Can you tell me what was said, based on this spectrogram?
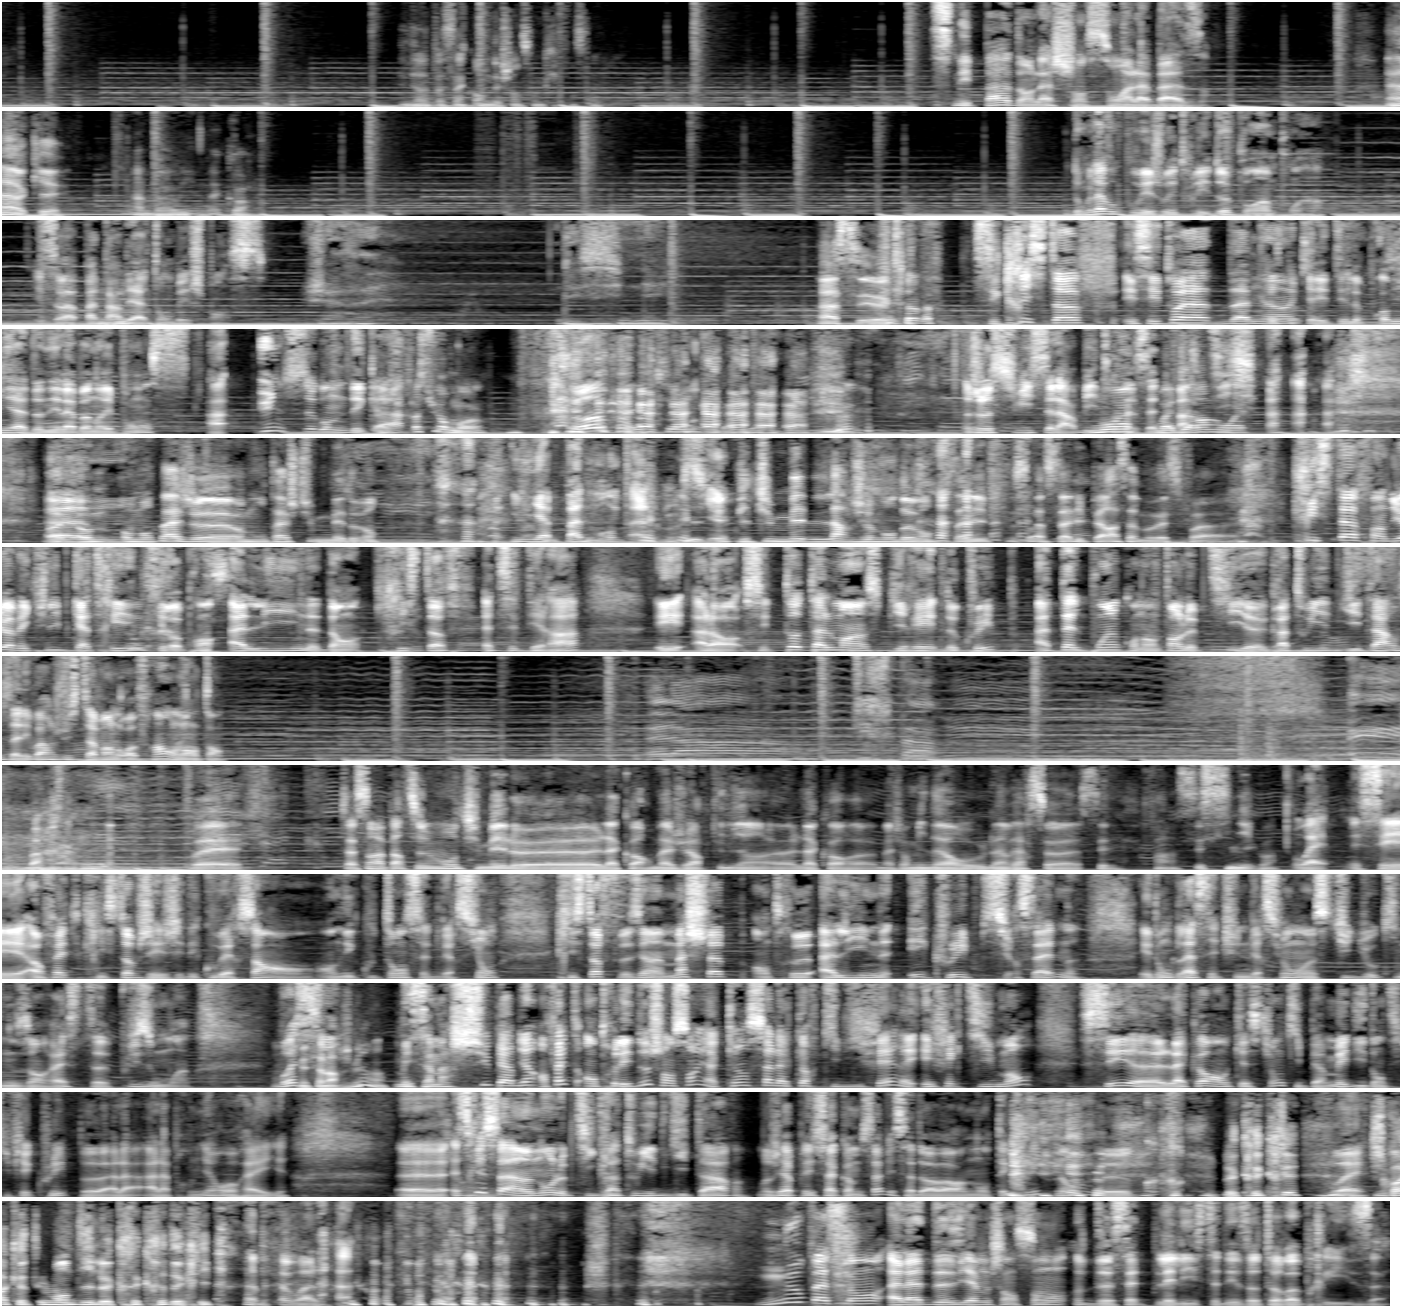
Il n'y en a pas 50 des chansons qui font ça. Ce n'est pas dans la chanson à la base. Ah, ok. Ah bah oui, d'accord. Donc là, vous pouvez jouer tous les deux pour un point. Et ça va pas tarder Mhm. à tomber, je pense. Ah, c'est euh, Christophe. C'est Christophe, et c'est toi, Damien, Christophe. qui a été le premier à donner la bonne réponse à une seconde Je d'écart. suis pas sûr moi. Hop, je suis seul arbitre Moi, de cette on va dire un partie. moi. au, Euh, au- au montage, euh, au montage, tu me mets devant. Il n'y a pas de montage, Et monsieur. puis tu me mets largement devant. Ça lui, ça, ça lui paiera sa mauvaise foi. Christophe, un duo avec Philippe Catherine, qui reprend Aline dans Christophe, etc. Et alors, c'est totalement inspiré de Creep, à tel point qu'on entend le petit euh, gratouillis de guitare. Vous allez voir juste avant le refrain, on l'entend. Elle a disparu. Bah, ouais. De toute façon, à partir du moment où tu mets le l'accord majeur qui devient euh, l'accord euh, majeur mineur ou l'inverse, euh, c'est, enfin, c'est signé quoi. Ouais, mais c'est en fait Christophe, j'ai j'ai découvert ça en, en écoutant cette version. Christophe faisait un mash-up entre Aline et Creep sur scène, et donc là c'est une version studio qui nous en reste plus ou moins. Voici. Mais ça marche bien. hein. Mais ça marche super bien. En fait, entre les deux chansons, il y a qu'un seul accord qui diffère, et effectivement, c'est l'accord en question qui permet d'identifier Creep à la, à la première oreille. Euh, Est-ce que ça a un nom, le petit gratouillis de guitare? Moi, j'ai appelé ça comme ça, mais ça doit avoir un nom technique, non? Le- Le cru cru. Ouais. Je crois que tout le monde dit le cru cru de Creep. Ah bah voilà. Nous passons à la deuxième chanson de cette playlist des autoreprises.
